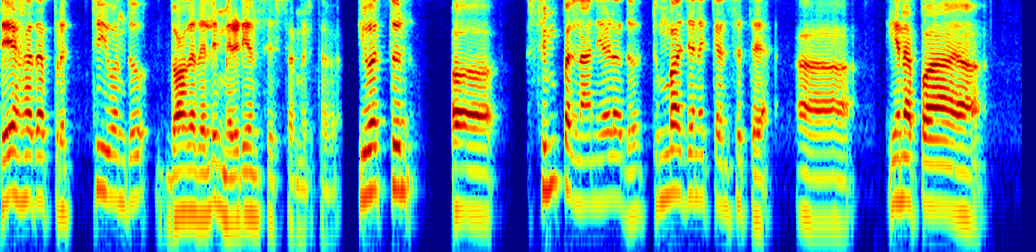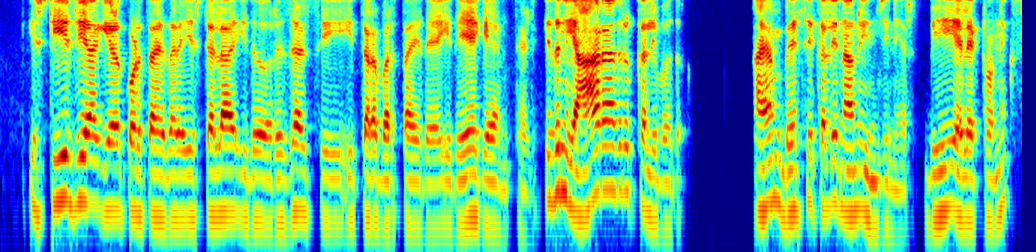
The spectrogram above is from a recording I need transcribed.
ದೇಹದ ಪ್ರತಿಯೊಂದು ಭಾಗದಲ್ಲಿ ಮೆರಿಡಿಯನ್ ಸಿಸ್ಟಮ್ ಇರ್ತವೆ. ಇವತ್ತು ಸಿಂಪಲ್ ನಾನು ಹೇಳೋದು ತುಂಬಾ ಜನಕ್ಕೆ ಅನ್ಸುತ್ತೆ. ಆ, ಏನಪ್ಪಾ, ಇಷ್ಟು ಈಸಿಯಾಗಿ ಹೇಳ್ಕೊಡ್ತಾ ಇದ್ದಾರೆ, ಇಷ್ಟೆಲ್ಲ ಇದು ರಿಸಲ್ಟ್ಸ್ ಈ ತರ ಬರ್ತಾ ಇದೆ, ಇದು ಹೇಗೆ ಅಂತ ಹೇಳಿ ಇದನ್ನ ಯಾರಾದ್ರೂ ಕಲಿಬಹುದು ಐ ಆಮ್ ಬೇಸಿಕಲಿ ನಾನು engineer B electronics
